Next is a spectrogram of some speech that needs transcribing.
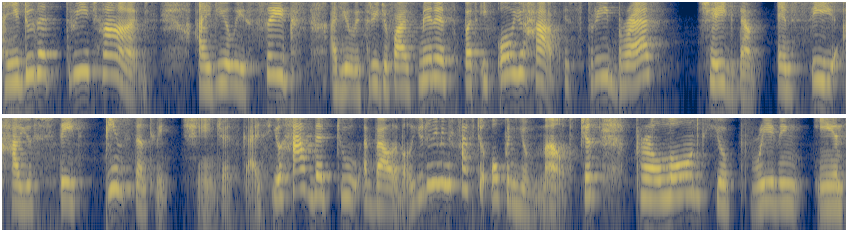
And you do that three times, ideally six, ideally three to five minutes. But if all you have is three breaths, shake them and see how your state instantly changes, guys. You have that tool available. You don't even have to open your mouth. Just prolong your breathing in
